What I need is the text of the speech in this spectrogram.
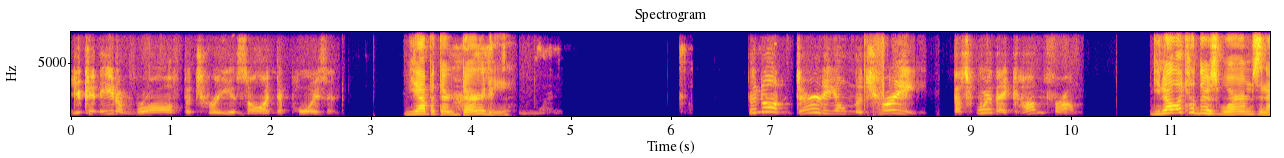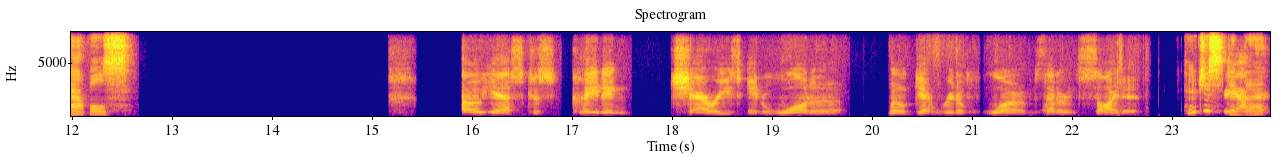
You can eat them raw off the tree. It's not like they're poison. Yeah, but they're dirty. They're not dirty on the tree. That's where they come from. You know like how there's worms in apples? Oh yes, because cleaning cherries in water will get rid of worms that are inside it. Who just did Yeah. that?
